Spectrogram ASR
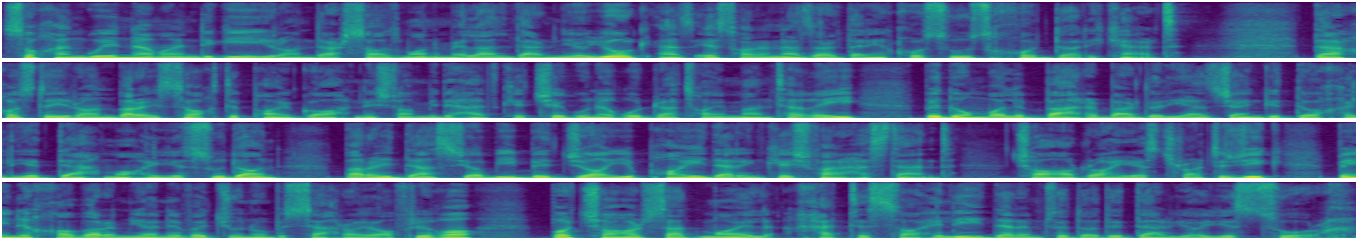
سخنگوی نمایندگی ایران در سازمان ملل در نیویورک از اظهار نظر در این خصوص خودداری کرد. درخواست ایران برای ساخت پایگاه نشان می دهد که چگونه قدرت های منطقه‌ای به دنبال بهره برداری از جنگ داخلی ده ماهه سودان برای دستیابی به جای پایی در این کشور هستند. چهار راهی استراتژیک بین خاورمیانه و جنوب صحرای آفریقا با 400 مایل خط ساحلی در امتداد دریای سرخ.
